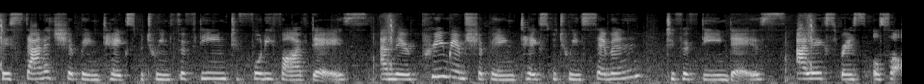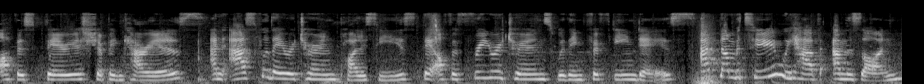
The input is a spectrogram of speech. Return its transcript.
their standard shipping takes between 15 to 45 days, and their premium shipping takes between 7 to 15 days. AliExpress also offers various shipping carriers, and as for their return policies, they offer free returns within 15 days. Number two, we have Amazon,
